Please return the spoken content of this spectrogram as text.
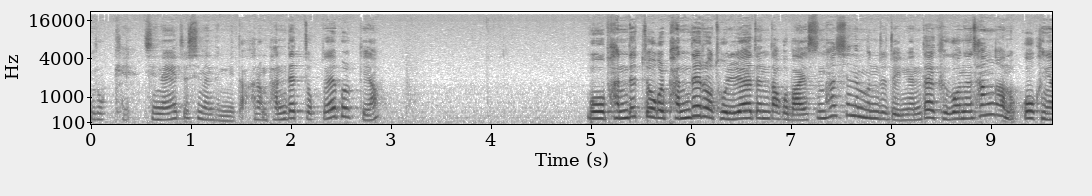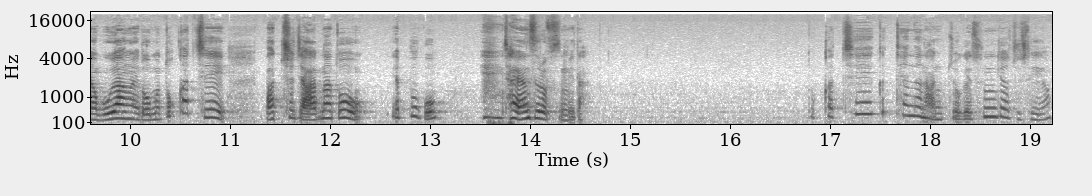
이렇게 진행해 주시면 됩니다. 그럼 반대쪽도 해볼게요. 뭐 반대쪽을 반대로 돌려야 된다고 말씀하시는 분들도 있는데 그거는 상관없고 그냥 모양을 너무 똑같이 맞추지 않아도 예쁘고 자연스럽습니다. 똑같이 끝에는 안쪽에 숨겨주세요.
